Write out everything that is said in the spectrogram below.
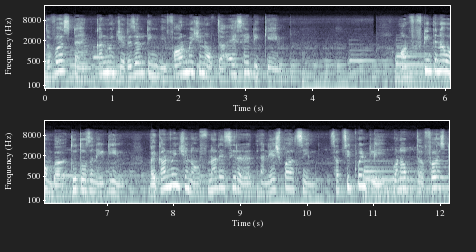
The first time conviction resulting the formation of the SIT came on 15th November 2018 by convention of Naresh Sehrawat and Yashpal Singh, subsequently one of the first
